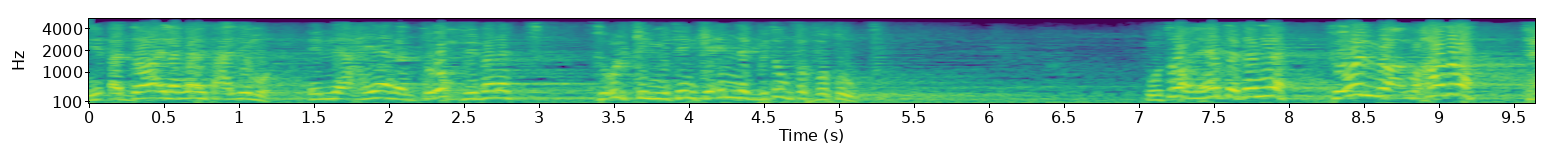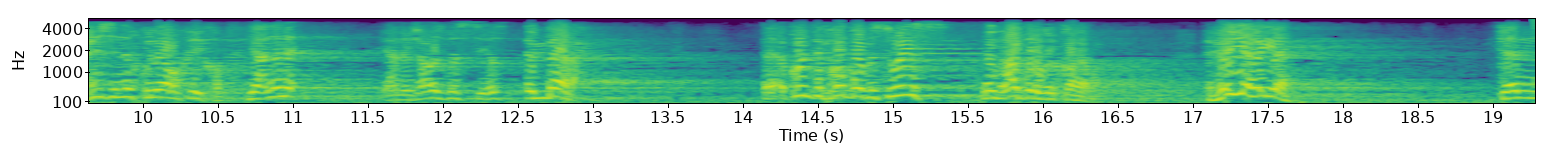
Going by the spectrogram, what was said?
يبقى الدعاء إلى الله يتعلمه إن أحيانا تروح في بلد تقول كلمتين كأنك بتنفق فطوب وتروح لحتة ثانية تقول محاضرة تحس الناس كلها رقيقة. يعني أنا يعني مش عاوز بس امبارح كنت في خطبة بالسويس ومحاضرة في القاهرة. هي هي. كان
